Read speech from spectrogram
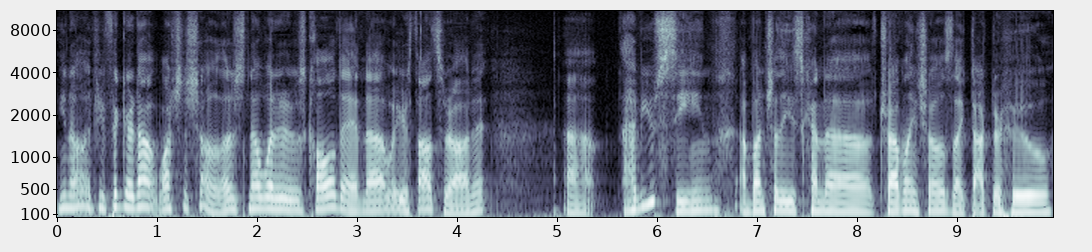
you know, if you figure it out, watch the show. Let us know what it was called and uh, what your thoughts are on it. Uh, have you seen a bunch of these kind of traveling shows like Doctor Who,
